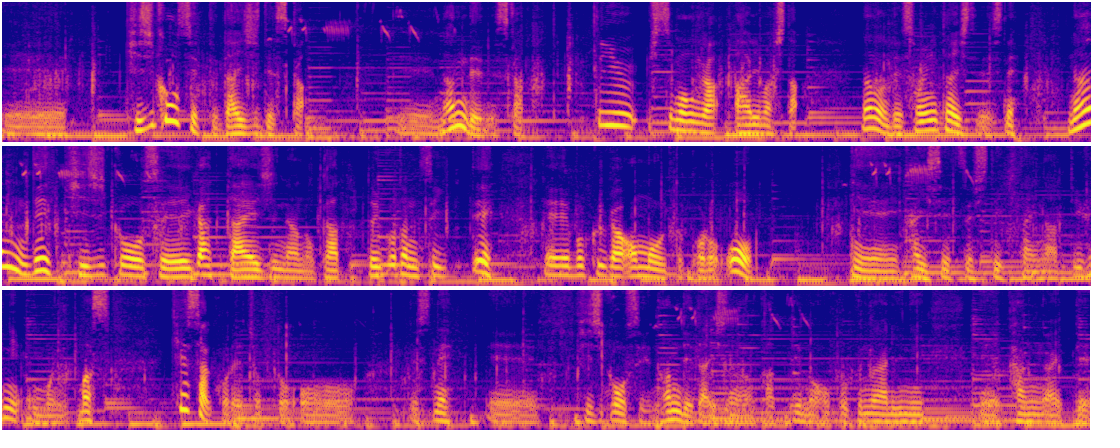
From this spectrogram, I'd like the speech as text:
えー、記事構成って大事ですか、えー、なんでですか？という質問がありました。なのでそれに対してですねなんで記事構成が大事なのかということについて、えー、僕が思うところをえー、解説していきたいなというふうに思います。今朝これちょっとですね、えー、記事構成なんで大事なのかっていうのを僕なりに、え、考えて、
